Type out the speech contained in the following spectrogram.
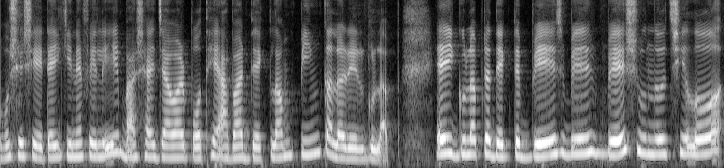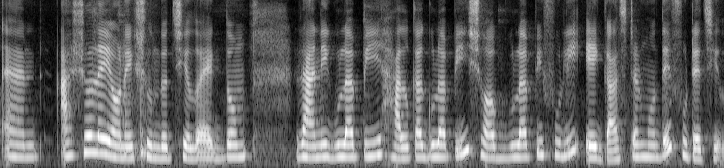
অবশেষে এটাই কিনে ফেলি। বাসায় যাওয়ার পথে আবার দেখলাম পিঙ্ক কালারের গোলাপ। এই গোলাপটা দেখতে বেশ বেশ বেশ সুন্দর ছিল অ্যান্ড আসলেই অনেক সুন্দর ছিল। একদম রানী গোলাপি, হালকা গোলাপি, সব গোলাপি ফুলই এই গাছটার মধ্যে ফুটেছিল।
